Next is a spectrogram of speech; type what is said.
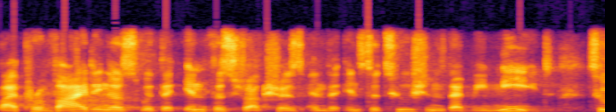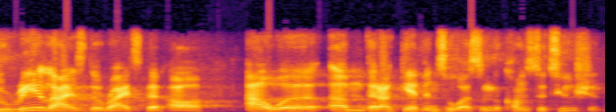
by providing us with the infrastructures and the institutions that we need to realize the rights that are our um, that are given to us in the Constitution.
